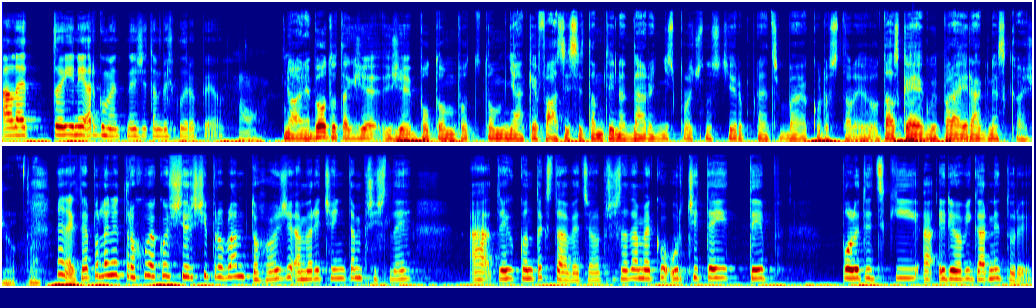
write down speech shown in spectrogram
Ale to je jiný argument, než že tam jdeš kvůli ropě, jo. No. No ale nebylo to tak, že, že potom, potom v nějaké fázi se tam ty nadnárodní společnosti ropné třeba jako dostaly. Otázka je, jak vypadá Irák dneska, že jo? Ne, tak to je podle mě trochu jako širší problém toho, že američani tam přišli a to je jako kontextová věc, ale přišla tam jako určitý typ politický a ideový garnitury.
